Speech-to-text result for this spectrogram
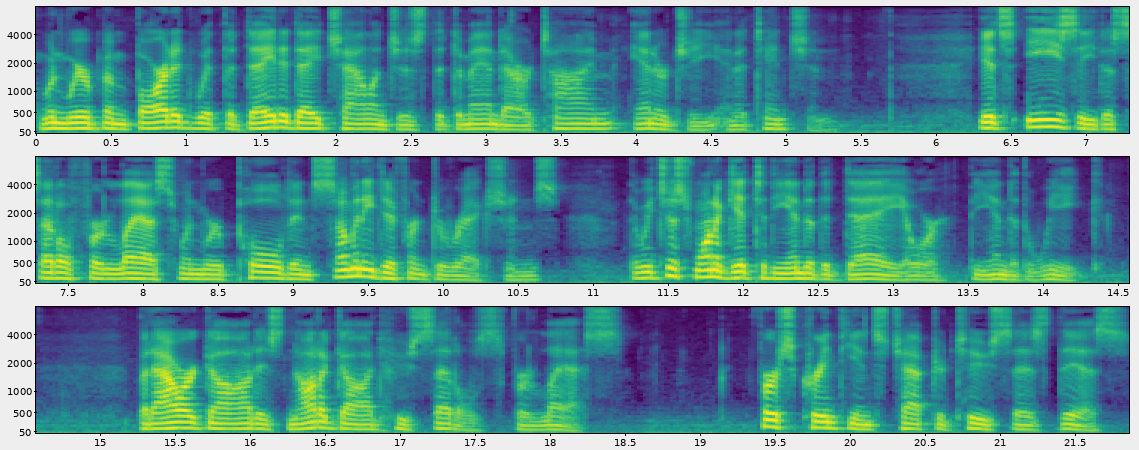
when we're bombarded with the day to day challenges that demand our time, energy, and attention. It's easy to settle for less when we're pulled in so many different directions that we just want to get to the end of the day or the end of the week. But our God is not a God who settles for less. 1 Corinthians chapter 2 says this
